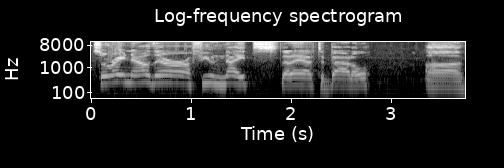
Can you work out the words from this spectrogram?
So right now there are a few knights that I have to battle. Uh,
